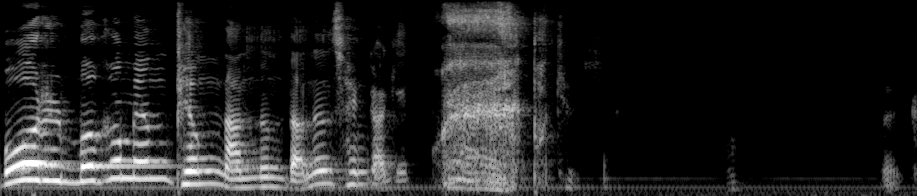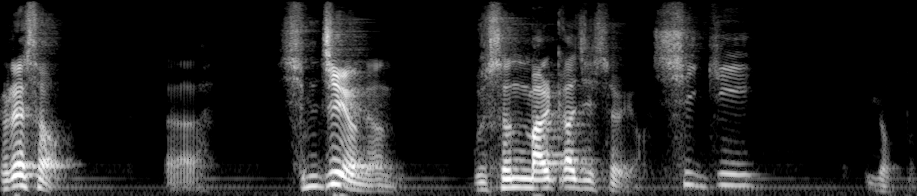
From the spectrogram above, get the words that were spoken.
뭐를 먹으면 병 낫는다는 생각이 꽉 박혀 있어요. 그래서 어, 심지어는 무슨 말까지 써요? 식이요법.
